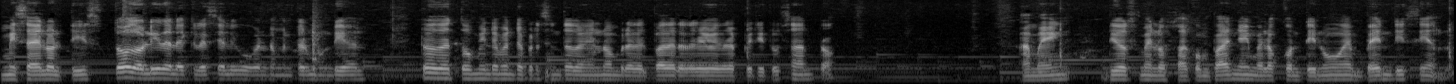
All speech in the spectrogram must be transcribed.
Misael Ortiz, todo líder eclesial y gubernamental mundial. Todo esto humildemente presentado en el nombre del Padre, del Hijo y del Espíritu Santo. Amén. Dios me los acompañe y me los continúe bendiciendo.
